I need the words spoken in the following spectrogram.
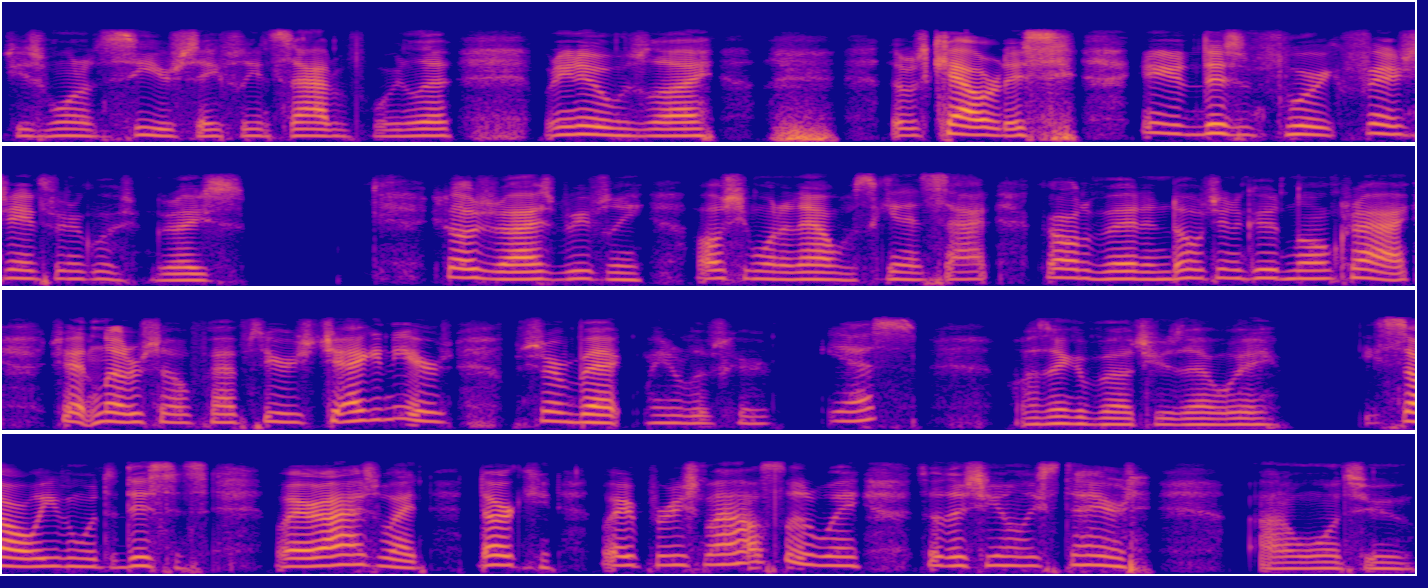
He just wanted to see her safely inside before he left. But he knew it was a lie. That was cowardice. He needed to listen before he could finish answering her question. Grace. She closed her eyes briefly. All she wanted now was to get inside, crawl into bed, and indulge in a good long cry. She hadn't let herself have serious, jagged ears. She turned back, made her lips curve. Yes? Well, I think about you that way. He saw, even with the distance, way her eyes widened, darkened, way her pretty smile slid away so that she only stared. I don't want to.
